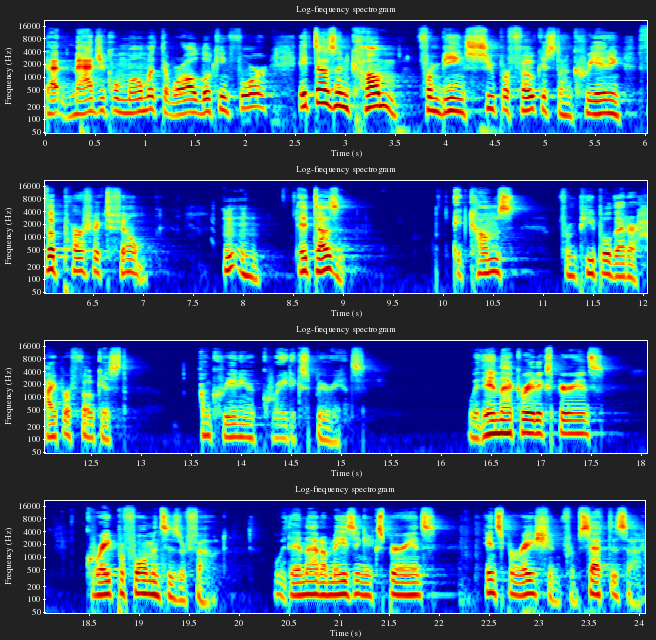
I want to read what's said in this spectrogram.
That magical moment that we're all looking for, it doesn't come from being super focused on creating the perfect film. Mm-mm, it doesn't. It comes from people that are hyper focused on creating a great experience. Within that great experience, great performances are found. Within that amazing experience, inspiration from set design,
